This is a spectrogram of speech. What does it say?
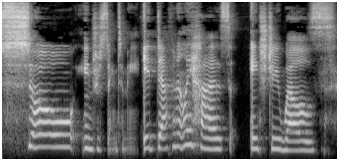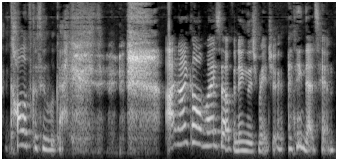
so interesting to me. It definitely has H.G. Wells' Call of Cthulhu guy. and I call myself an English major. I think that's him.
